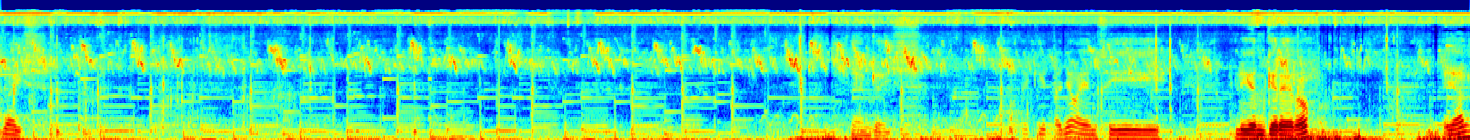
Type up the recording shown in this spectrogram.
Guys. Yan guys. Nakikita nyo, ayan si Leon Guerrero. Ayan.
